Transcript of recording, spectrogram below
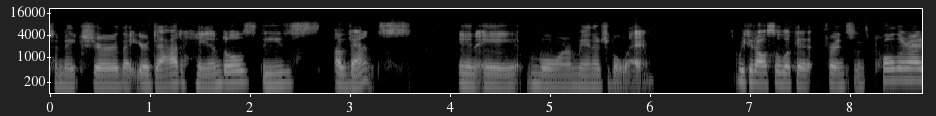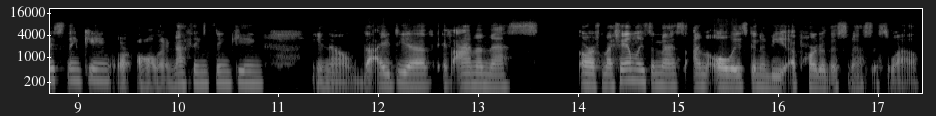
to make sure that your dad handles these events in a more manageable way we could also look at, for instance, polarized thinking or all or nothing thinking. You know, the idea of if I'm a mess or if my family's a mess, I'm always going to be a part of this mess as well.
